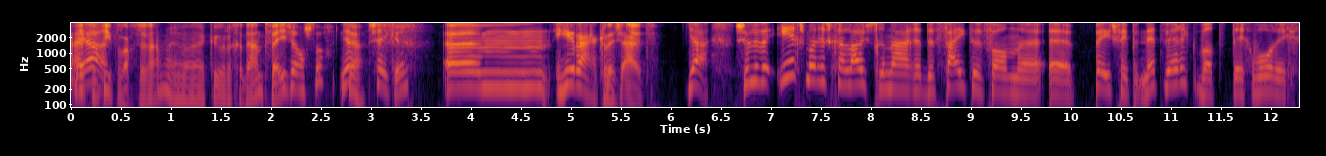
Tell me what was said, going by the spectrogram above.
Hij heeft de titel achter staan. Eh, Keurig gedaan. Twee zelfs toch? Ja, zeker. Ehm Heracles uit. Ja, zullen we eerst maar eens gaan luisteren naar eh, de feiten van eh PSV.netwerk. Wat tegenwoordig...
